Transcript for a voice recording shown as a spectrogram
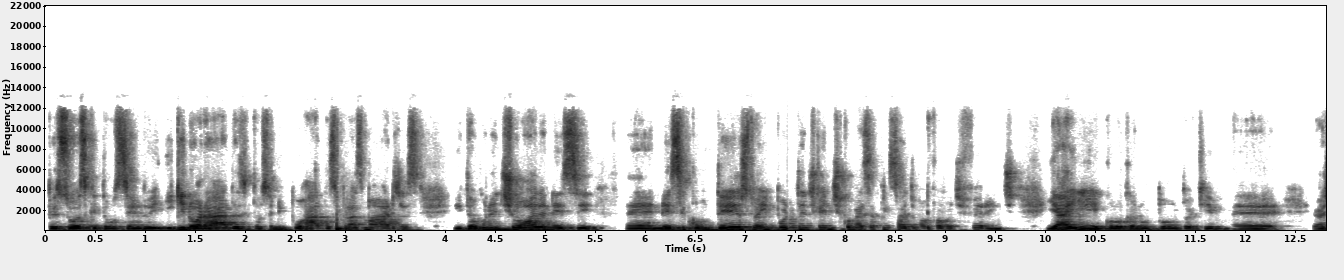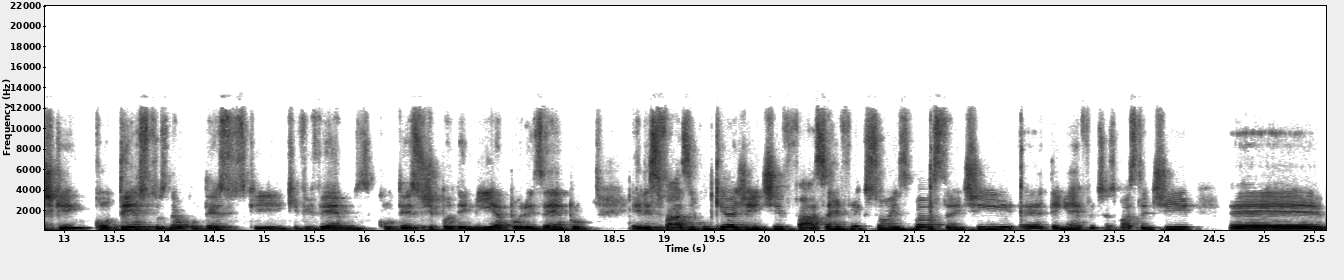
pessoas que estão sendo ignoradas, estão sendo empurradas para as margens. Então, quando a gente olha nesse é, nesse contexto, é importante que a gente comece a pensar de uma forma diferente. E aí, colocando um ponto aqui, é, eu acho que contextos, né, os contextos que, que vivemos, contextos de pandemia, por exemplo, eles fazem com que a gente faça reflexões bastante, é, tenha reflexões bastante é,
